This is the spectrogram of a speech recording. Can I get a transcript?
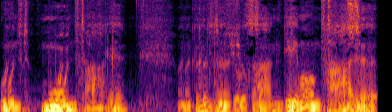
und Montage. Man könnte natürlich auch sagen Demontage.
